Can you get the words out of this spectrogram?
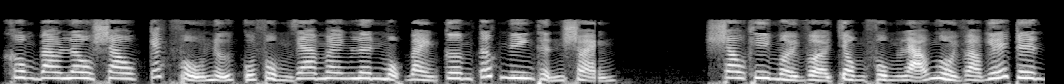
Không bao lâu sau, các phụ nữ của Phùng Gia mang lên một bàn cơm tất niên thịnh soạn. Sau khi mời vợ chồng Phùng Lão ngồi vào ghế trên,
